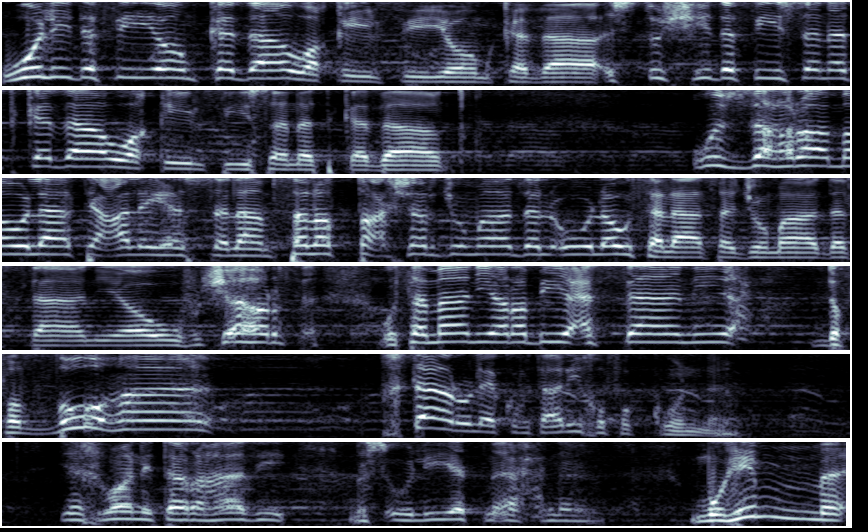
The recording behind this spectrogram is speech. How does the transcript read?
ولد في يوم كذا وقيل في يوم كذا. استشهد في سنة كذا وقيل في سنة كذا. والزهراء مولاتي عليها السلام 13 جماد الأولى وثلاثة جماد الثانية وشهر وثمانية ربيع الثاني. دفضوها. اختاروا لكم تاريخ وفكونا. يا إخواني ترى هذه مسؤوليتنا إحنا. مهمة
